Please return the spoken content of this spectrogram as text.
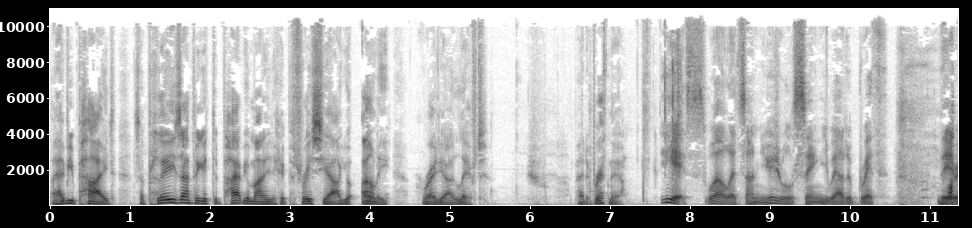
but have you paid? So please don't forget to pay up your money to keep 3CR your only radio left. I'm out of breath now. Yes. Well, it's unusual seeing you out of breath. There,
